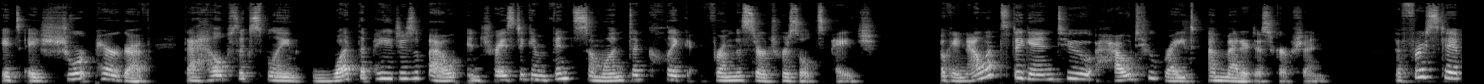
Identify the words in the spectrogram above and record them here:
It's a short paragraph that helps explain what the page is about and tries to convince someone to click from the search results page. Okay, now let's dig into how to write a meta description. The first tip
